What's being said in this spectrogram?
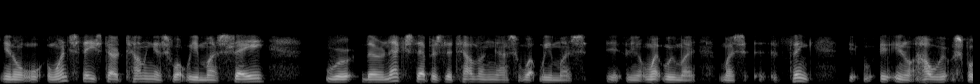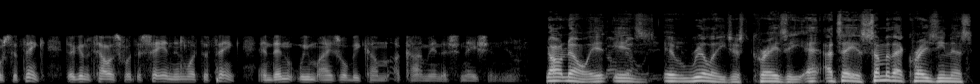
you know once they start telling us what we must say we're, their next step is they're telling us what we must, you know, what we must, must think, you know, how we're supposed to think. They're going to tell us what to say and then what to think, and then we might as well become a communist nation, you know. Oh no, it is it really just crazy. I'd say some of that craziness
